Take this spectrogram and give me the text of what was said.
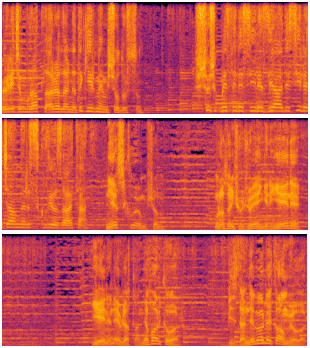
Böylece Murat'la aralarına da girmemiş olursun. Şu çocuk meselesiyle ziyadesiyle canları sıkılıyor zaten. Niye sıkılıyormuş hanım? Murat'ın çocuğu Engin'in yeğeni. Yeğenin evlattan ne farkı var? Bizden de mi örnek almıyorlar?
